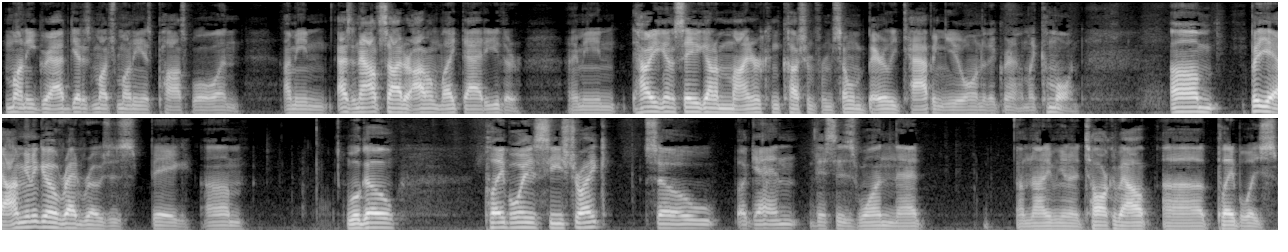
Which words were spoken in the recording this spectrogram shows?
money grab, get as much money as possible. And I mean, as an outsider, I don't like that either. I mean, how are you gonna say you got a minor concussion from someone barely tapping you onto the ground? Like, come on. Um, but yeah, I'm gonna go Red Roses big. Um, we'll go Playboys Sea Strike. So again, this is one that I'm not even gonna talk about. Uh, Playboys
